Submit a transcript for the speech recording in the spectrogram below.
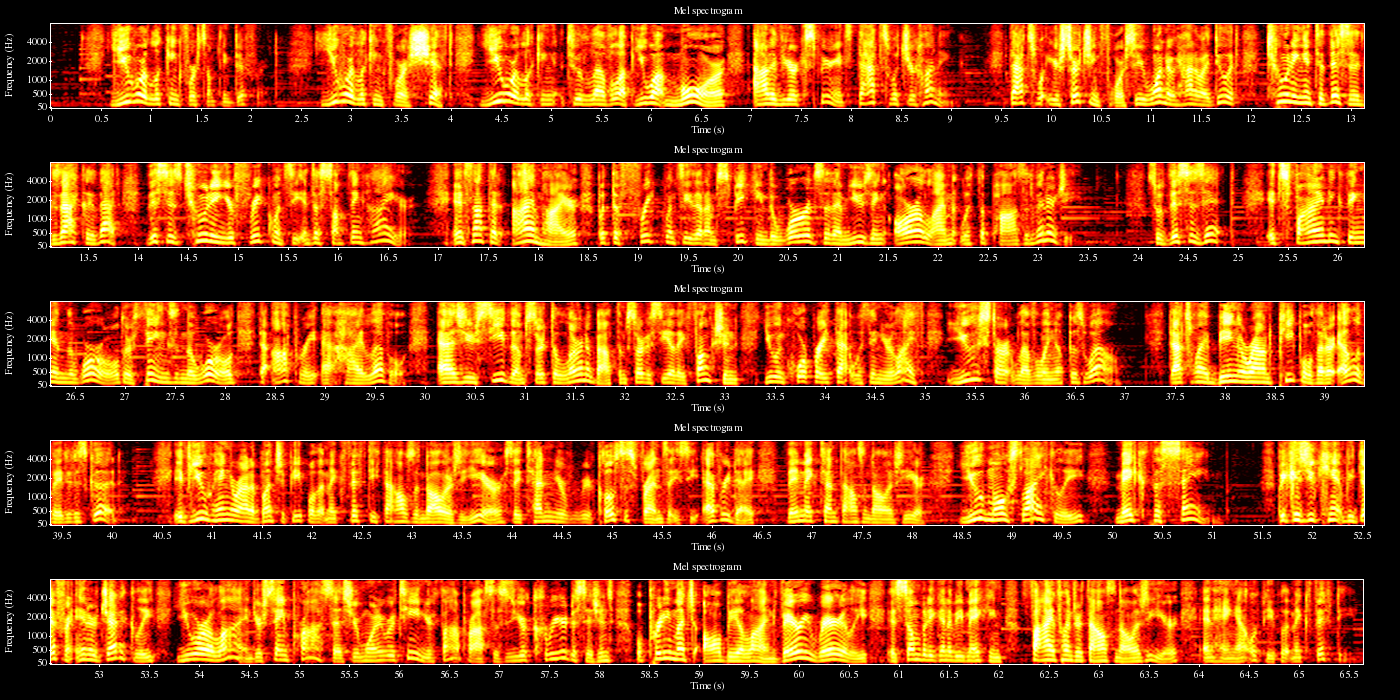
You are looking for something different. You are looking for a shift. You are looking to level up. You want more out of your experience. That's what you're hunting. That's what you're searching for. So you're wondering, how do I do it? Tuning into this is exactly that. This is tuning your frequency into something higher. And it's not that I'm higher, but the frequency that I'm speaking, the words that I'm using are alignment with the positive energy. So this is it. It's finding thing in the world or things in the world that operate at high level. As you see them, start to learn about them, start to see how they function, you incorporate that within your life. You start leveling up as well. That's why being around people that are elevated is good. If you hang around a bunch of people that make $50,000 a year, say 10 your, your closest friends that you see every day, they make $10,000 a year. You most likely make the same because you can't be different. Energetically, you are aligned. Your same process, your morning routine, your thought processes, your career decisions will pretty much all be aligned. Very rarely is somebody going to be making $500,000 a year and hang out with people that make 50.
